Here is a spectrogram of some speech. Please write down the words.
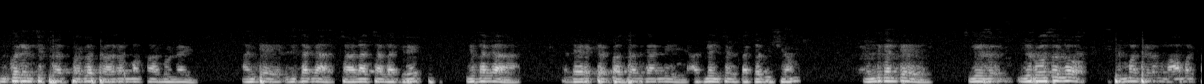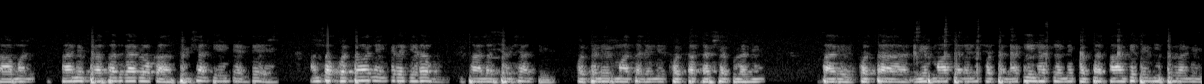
ఇంకో రెండు చిత్రాలు త్వరలో ప్రారంభం కానున్నాయి. అంటే నిజంగా చాలా చాలా గ్రేట్ నిజంగా డైరెక్టర్ ప్రసాద్ గారిని అభినందించడం తగ్గ విషయం. ఎందుకంటే ఈ ఈ రోజుల్లో సినిమా తీయడం మామూలు కామన్ కానీ ప్రసాద్ గారి ఒక స్పెషాలిటీ ఏంటంటే అంత కొత్త వారిని ఎంకరేజ్ చేయడం చాలా స్పెషాలిటీ. కొత్త నిర్మాతలని కొత్త దర్శకులని సారీ కొత్త నిర్మాతలని కొత్త నటీ నటులని కొత్త సాంకేతిక నిపుణులని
